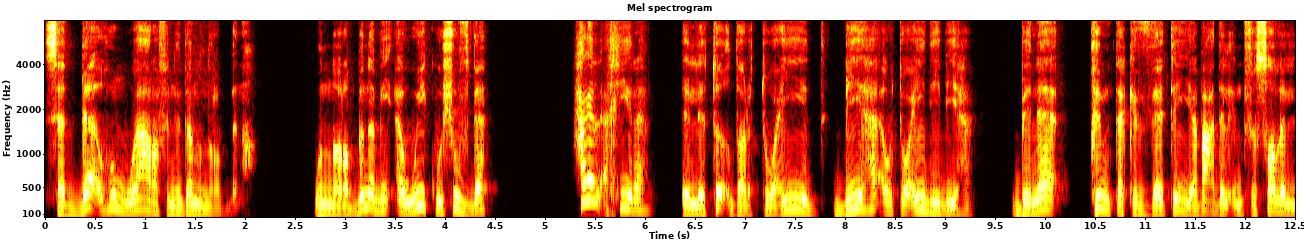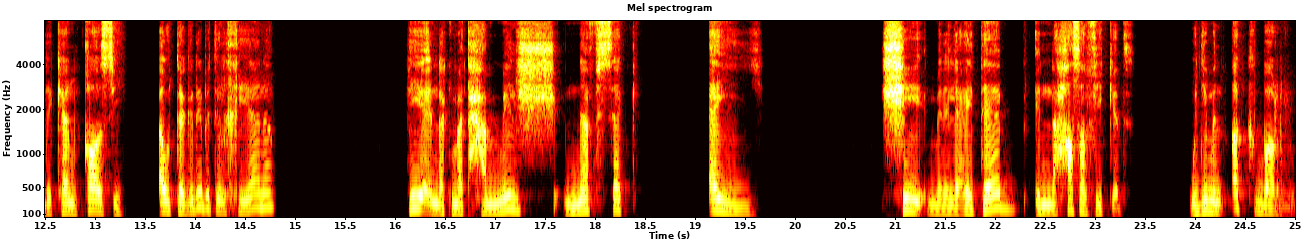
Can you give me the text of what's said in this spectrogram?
صدقهم واعرف إن ده من ربنا وإن ربنا بيقويك وشوف ده. الحاجة الأخيرة اللي تقدر تعيد بيها أو تعيدي بيها بناء قيمتك الذاتية بعد الانفصال اللي كان قاسي أو تجربة الخيانة هي إنك ما تحملش نفسك أي شيء من العتاب إن حصل فيك كده. ودي من أكبر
